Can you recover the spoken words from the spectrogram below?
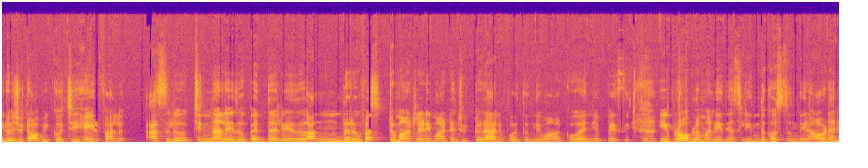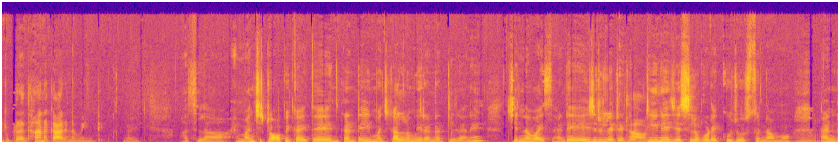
ఈరోజు టాపిక్ వచ్చి హెయిర్ ఫాల్ అసలు చిన్న లేదు పెద్ద లేదు అందరూ ఫస్ట్ మాట్లాడే మాట జుట్టు రాలిపోతుంది మాకు అని చెప్పేసి. ఈ ప్రాబ్లం అనేది అసలు ఎందుకు వస్తుంది? రావడానికి ప్రధాన కారణం ఏంటి? రైట్ అసలు మంచి టాపిక్ అయితే ఎందుకంటే ఈ మధ్యకాలంలో మీరు అన్నట్లుగానే చిన్న వయసు అంటే ఏజ్ రిలేటెడ్. టీనేజెస్లో కూడా ఎక్కువ చూస్తున్నాము. అండ్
